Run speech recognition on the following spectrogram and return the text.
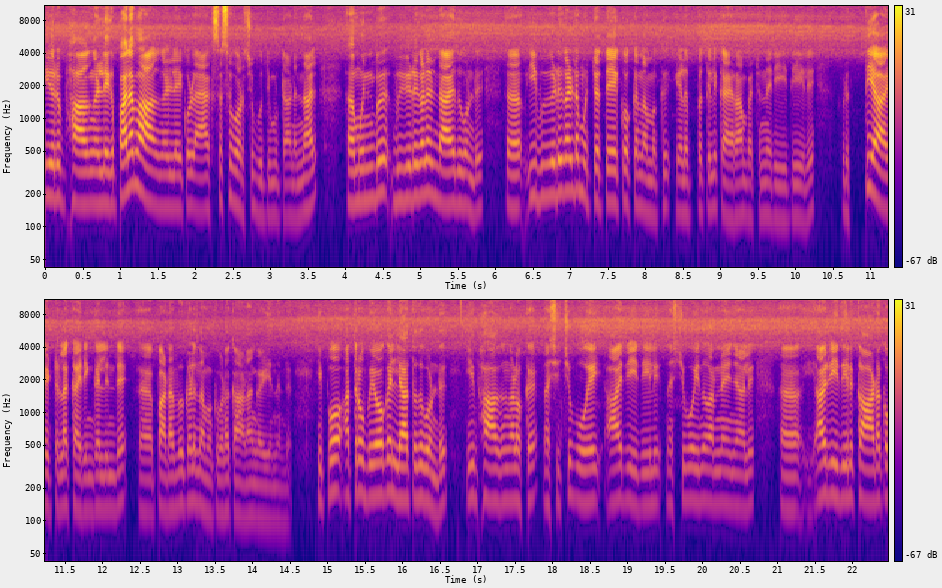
ഈ ഒരു ഭാഗങ്ങളിലേക്ക് പല ഭാഗങ്ങളിലേക്കുള്ള ആക്സസ് കുറച്ച് ബുദ്ധിമുട്ടാണ്. എന്നാൽ മുൻപ് വീടുകൾ ഉണ്ടായതുകൊണ്ട് ഈ വീടുകളുടെ മുറ്റത്തേക്കൊക്കെ നമുക്ക് എളുപ്പത്തിൽ കയറാൻ പറ്റുന്ന രീതിയിൽ വൃത്തിയായിട്ടുള്ള കരിങ്കല്ലിന്റെ പടവുകൾ നമുക്കിവിടെ കാണാൻ കഴിയുന്നുണ്ട്. ഇപ്പോൾ അത്ര ഉപയോഗം ഇല്ലാത്തത് കൊണ്ട് ഈ ഭാഗങ്ങളൊക്കെ നശിച്ചു പോയി ആ രീതിയിൽ നശിച്ചു പോയി എന്ന് പറഞ്ഞു കഴിഞ്ഞാൽ ആ ഒരു രീതിയിൽ കാടൊക്കെ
